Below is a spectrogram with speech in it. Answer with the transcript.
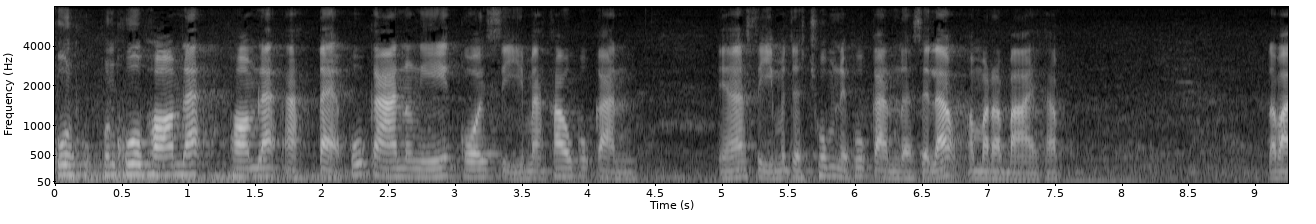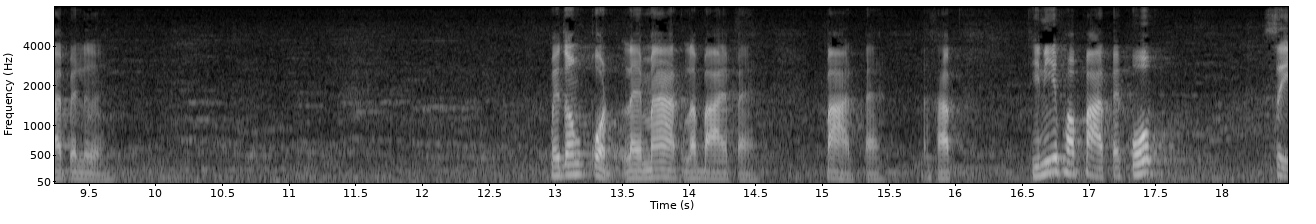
คุณคุณครูพร้อมแล้วพร้อมแล้วอะแตะผู้การตรงนี้โกยสีมาเข้าผู้กันเนี่ยฮะสีมันจะชุ่มในผู้กันเลยเสร็จแล้วเอามาระบายครับ ระบายไปเลย ไม่ต้องกดอะไรมากระบายไป ปาดไปนะครับ ทีนี้พอปาดไปปุ๊บ สี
